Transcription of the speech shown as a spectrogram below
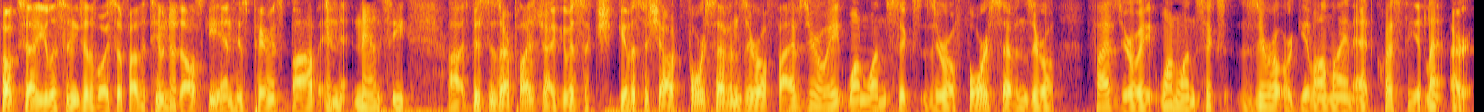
Folks, uh, you're listening to the voice of Father Tim Nadolski and his parents, Bob and Nancy. Uh, this is our pledge drive. Give us a, give us a shout, 470-508-1160, 470-508-1160, or give online at Quest the Atlanta, or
